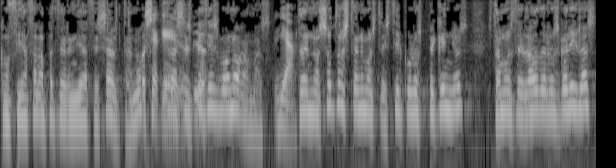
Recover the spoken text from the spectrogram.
confianza en la paternidad es alta, ¿no? O sea que las lo- especies monógamas. Ya. Entonces nosotros tenemos testículos pequeños, estamos del lado de los gorilas,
